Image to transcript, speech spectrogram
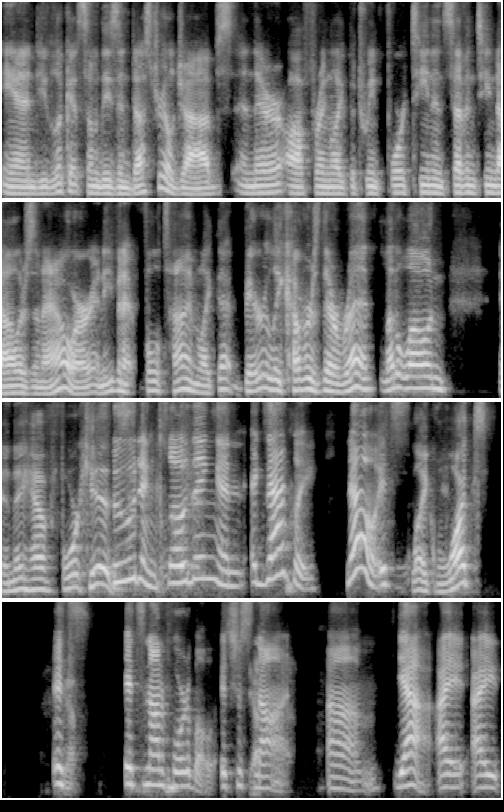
and you look at some of these industrial jobs and they're offering like between 14 and 17 dollars an hour and even at full time like that barely covers their rent let alone and they have four kids. Food and clothing and exactly. No it's like what? It's it's not affordable. It's just Yeah. not. Um yeah i i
